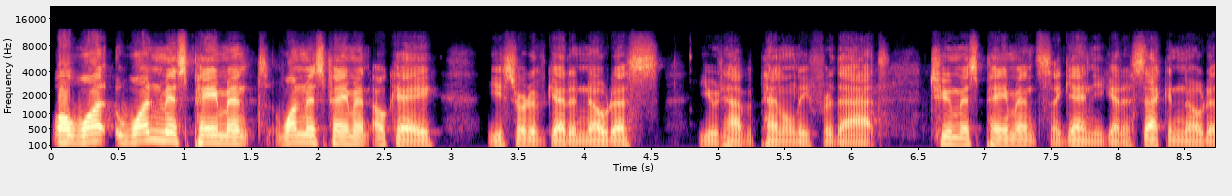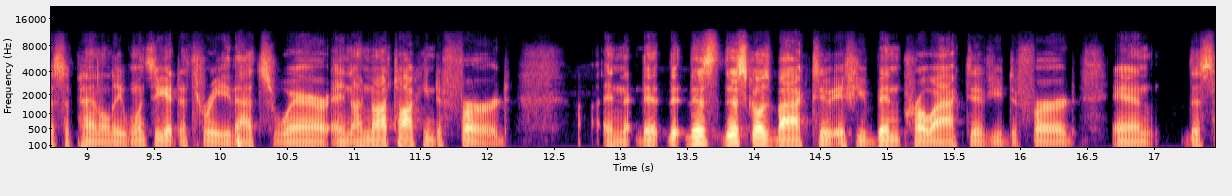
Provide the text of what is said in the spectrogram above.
Well one one missed payment one missed payment okay you sort of get a notice you would have a penalty for that. Two missed payments again you get a second notice a penalty. Once you get to three that's where and i'm not talking deferred. And th- th- this this goes back to if you've been proactive you deferred. And this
